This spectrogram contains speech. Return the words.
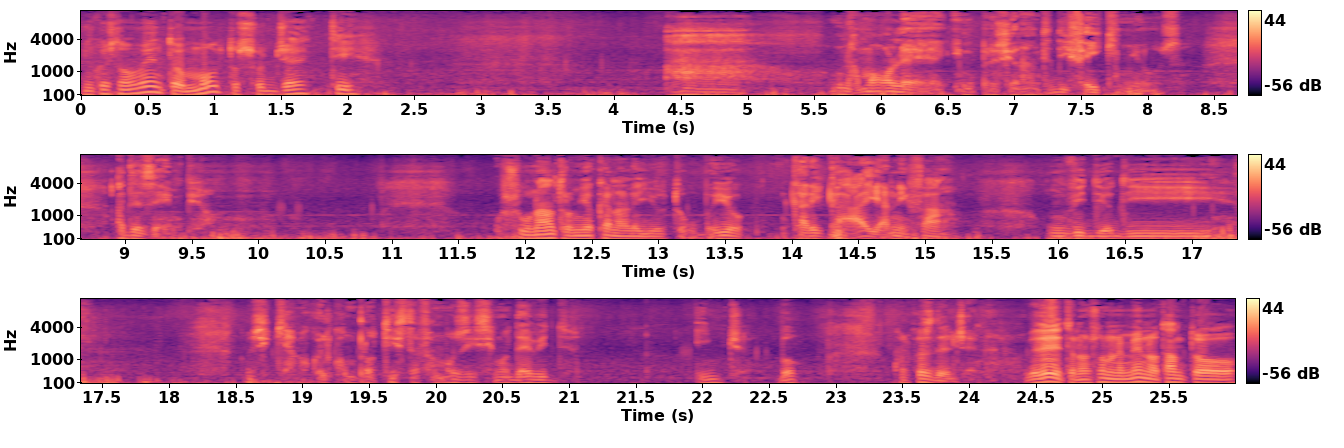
in questo momento molto soggetti a una mole impressionante di fake news. Ad esempio, su un altro mio canale YouTube io caricai anni fa un video di come si chiama quel complottista famosissimo David Inch, boh, qualcosa del genere. Vedete, non sono nemmeno tanto,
